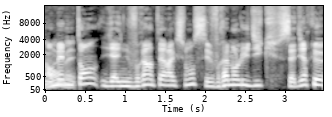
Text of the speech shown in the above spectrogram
En même temps il y a une vraie interaction c'est vraiment ludique. C'est à dire que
